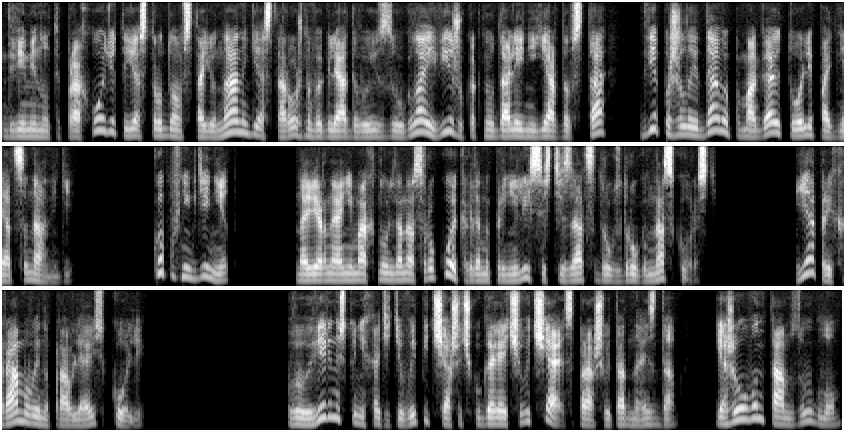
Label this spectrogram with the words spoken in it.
Две минуты проходят, и я с трудом встаю на ноги, осторожно выглядываю из-за угла и вижу, как на удалении ярдов ста Две пожилые дамы помогают Оле подняться на ноги. Копов нигде нет. Наверное, они махнули на нас рукой, когда мы принялись состязаться друг с другом на скорость. Я, прихрамывая, направляюсь к Олли. «Вы уверены, что не хотите выпить чашечку горячего чая?» – спрашивает одна из дам. «Я живу вон там, за углом».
